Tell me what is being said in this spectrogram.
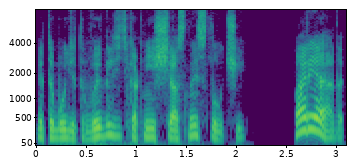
Это будет выглядеть как несчастный случай. Порядок.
